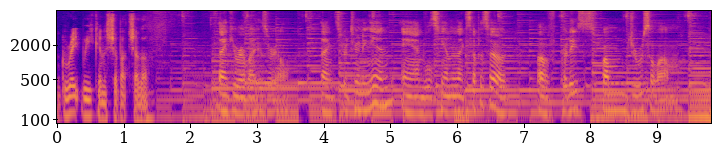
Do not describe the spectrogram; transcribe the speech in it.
a great week and a Shabbat Shalom. Thank you, Rabbi Israel. Thanks for tuning in, and we'll see you on the next episode of Pardes from Jerusalem.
